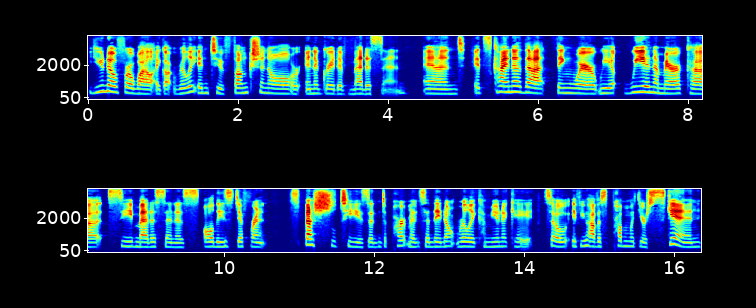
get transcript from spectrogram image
you know, for a while I got really into functional or integrative medicine. And it's kind of that thing where we we in America see medicine as all these different specialties and departments and they don't really communicate. So if you have a problem with your skin,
